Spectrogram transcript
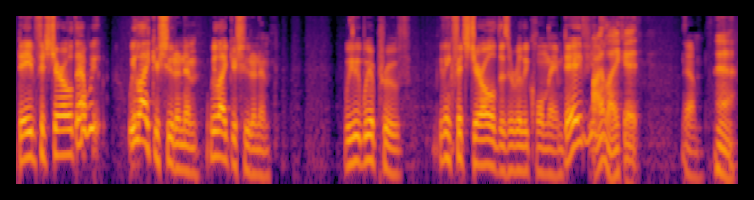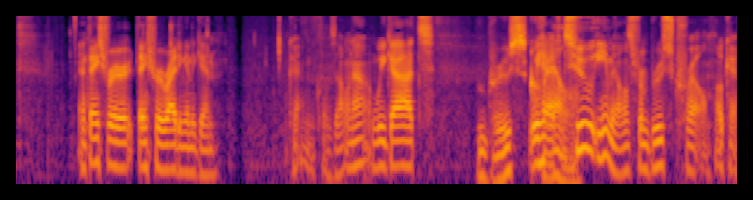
Dave Fitzgerald. Yeah, we we like your pseudonym. We like your pseudonym. We we approve. We think Fitzgerald is a really cool name. Dave, I like it. Yeah. Yeah. And thanks for thanks for writing in again. Okay, let me close that one out. We got Bruce. Krell. We have two emails from Bruce Krell. Okay.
